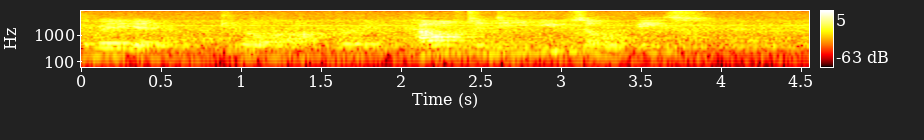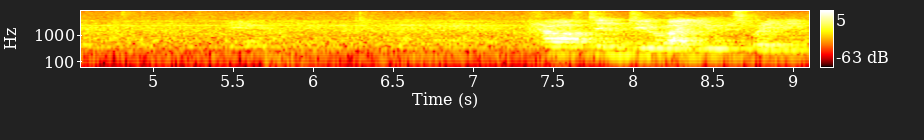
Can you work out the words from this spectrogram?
A way to get kill operate. How often do you use all of these? How often do I use, what do you mean?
